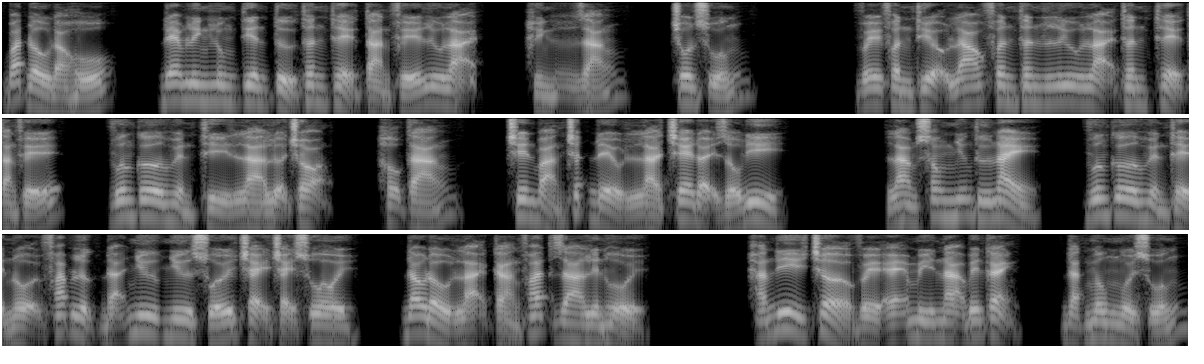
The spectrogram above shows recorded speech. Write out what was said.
bắt đầu đào hố, đem linh lung tiên tử thân thể tàn phế lưu lại, hình dáng trôn xuống. Về phần thiệu lao phân thân lưu lại thân thể tàn phế, vương cơ huyền thì là lựa chọn, hậu táng, trên bản chất đều là che đậy giấu đi. Làm xong những thứ này, vương cơ huyền thể nội pháp lực đã như như suối chạy chạy xuôi, đau đầu lại càng phát ra liên hồi. Hắn đi trở về e mina bên cạnh, đặt mông ngồi xuống.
